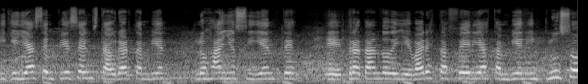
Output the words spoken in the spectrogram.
y que ya se empiece a instaurar también los años siguientes, eh, tratando de llevar estas ferias también incluso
